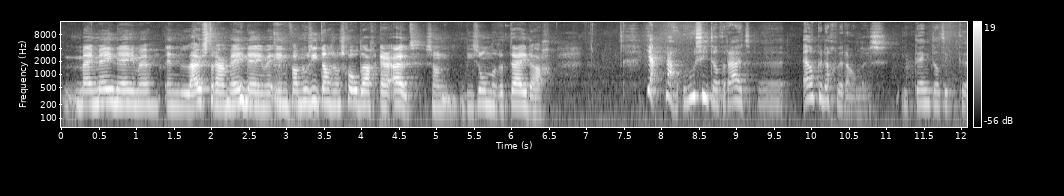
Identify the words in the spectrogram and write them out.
mij meenemen en de luisteraar meenemen in van hoe ziet dan zo'n schooldag eruit? Zo'n bijzondere tijdag. Ja, nou, hoe ziet dat eruit? Uh, elke dag weer anders. Ik denk dat ik, uh,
